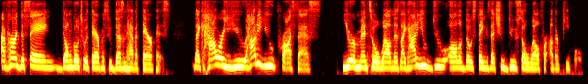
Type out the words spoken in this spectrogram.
I've heard the saying, don't go to a therapist who doesn't have a therapist. Like, how are you, how do you process your mental wellness? Like, how do you do all of those things that you do so well for other people,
